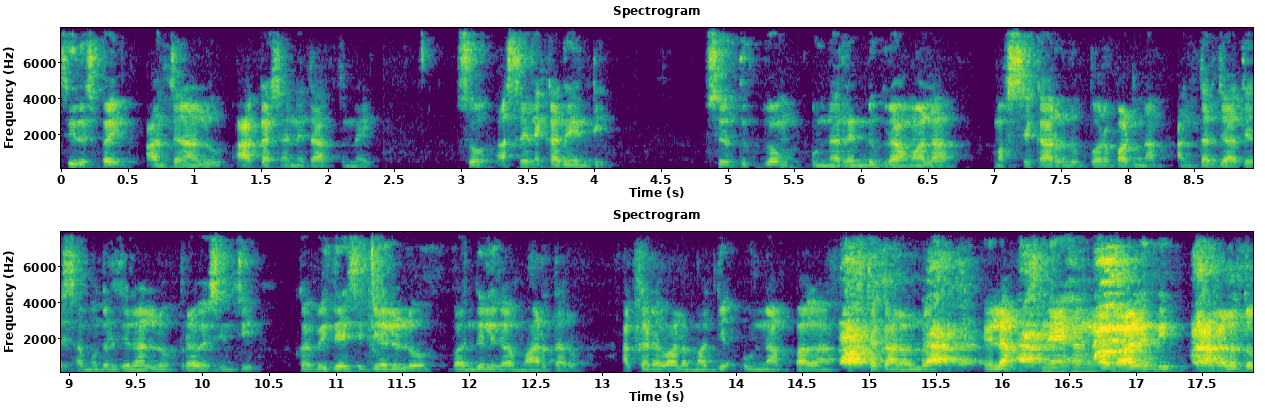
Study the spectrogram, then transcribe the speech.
సిరీస్పై అంచనాలు ఆకాశాన్ని తాకుతున్నాయి సో అసలైన కథ ఏంటి? శత్రుత్వం ఉన్న రెండు గ్రామాల మత్స్యకారులు పొరపాటున అంతర్జాతీయ సముద్ర జలాల్లో ప్రవేశించి ఒక విదేశీ జైలులో బందీలుగా మారతారు. అక్కడ వాళ్ళ మధ్య ఉన్న పగ కష్టకాలంలో ఎలా స్నేహంగా మారింది ప్రాణాలతో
